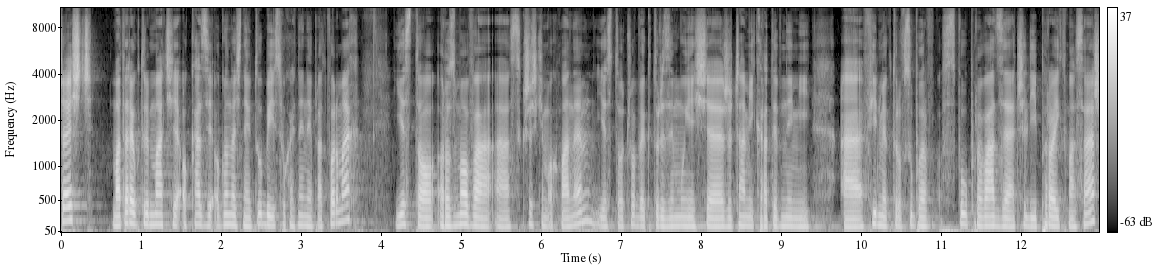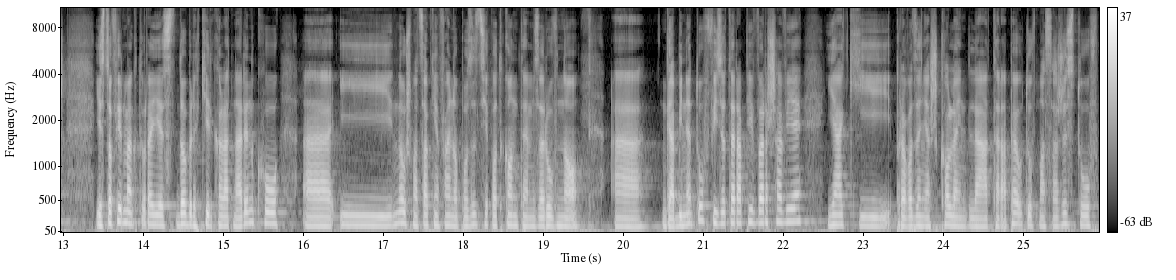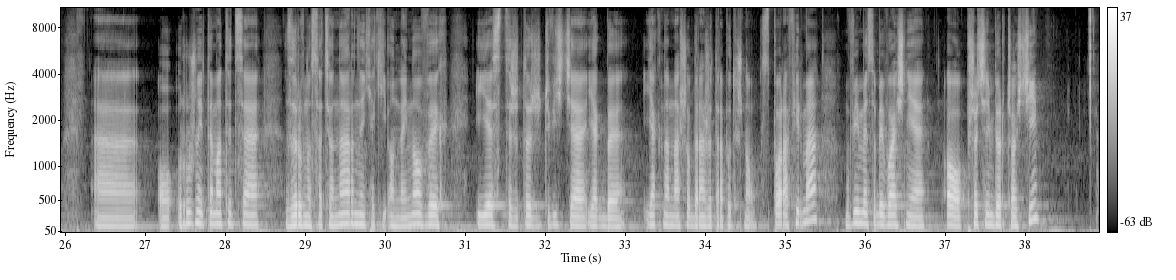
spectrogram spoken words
Cześć, materiał, który macie okazję oglądać na YouTube i słuchać na innych platformach. Jest to rozmowa z Krzyśkiem Ochmanem. Jest to człowiek, który zajmuje się rzeczami kreatywnymi firmy, którą współprowadzę, czyli Projekt Masaż. Jest to firma, która jest dobrych kilka lat na rynku i no już ma całkiem fajną pozycję pod kątem zarówno gabinetów fizjoterapii w Warszawie, jak i prowadzenia szkoleń dla terapeutów, masażystów o różnej tematyce, zarówno stacjonarnych, jak i online'owych i jest że to rzeczywiście jakby jak na naszą branżę terapeutyczną spora firma. Mówimy sobie właśnie o przedsiębiorczości,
